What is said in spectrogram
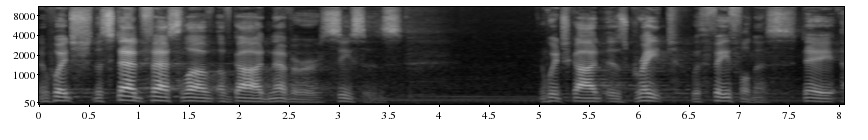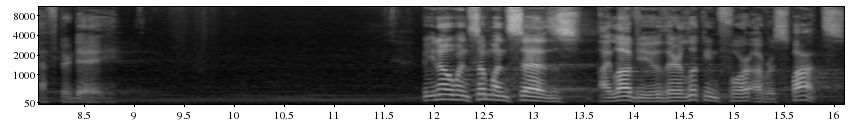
in which the steadfast love of God never ceases, in which God is great with faithfulness day after day. But you know, when someone says, I love you, they're looking for a response.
